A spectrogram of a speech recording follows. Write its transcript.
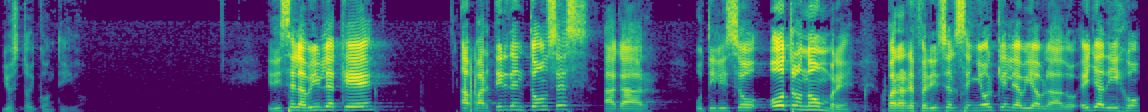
yo estoy contigo. Y dice la Biblia que a partir de entonces Agar utilizó otro nombre para referirse al Señor quien le había hablado. Ella dijo,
